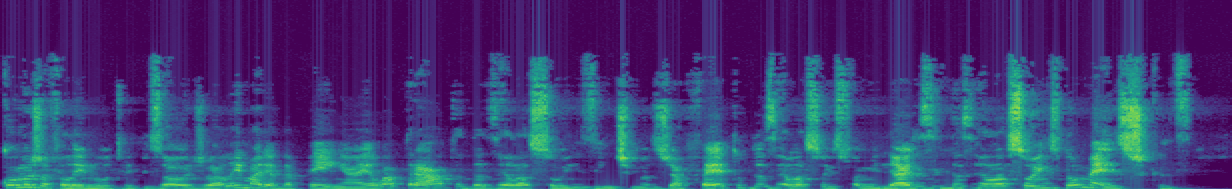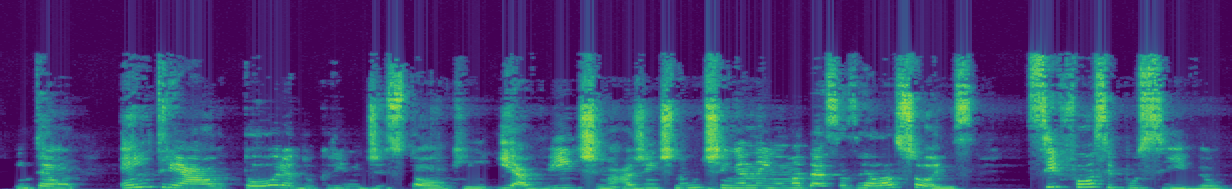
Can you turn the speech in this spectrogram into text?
como eu já falei no outro episódio, a Lei Maria da Penha, ela trata das relações íntimas de afeto, das relações familiares e das relações domésticas. Então, entre a autora do crime de stalking e a vítima, a gente não tinha nenhuma dessas relações. Se fosse possível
